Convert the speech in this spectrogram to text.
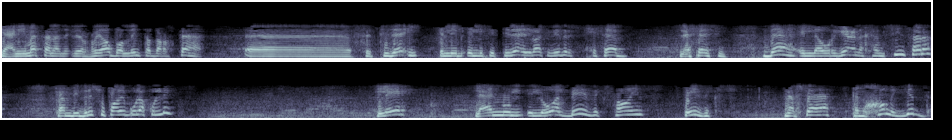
يعني مثلا الرياضة اللي أنت درستها آه، في ابتدائي اللي اللي في ابتدائي دلوقتي بيدرس الحساب الأساسي. ده اللي لو رجعنا 50 سنة كان بيدرسه طالب أولى كلية. ليه؟ لأنه اللي هو ال basic science basics نفسها تضخمت جدا.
